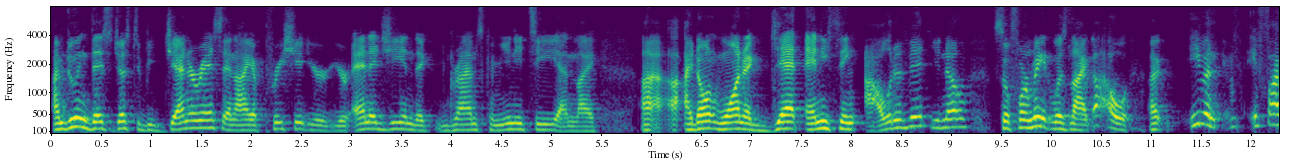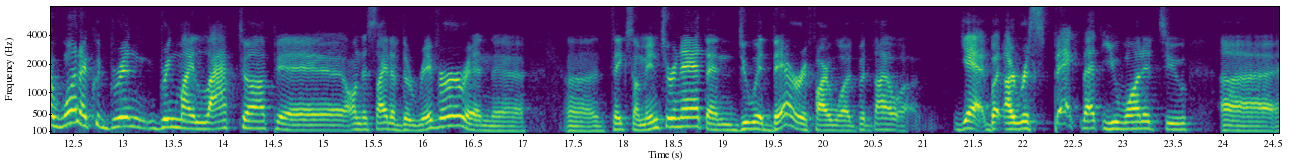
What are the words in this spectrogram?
I'm doing this just to be generous, and I appreciate your your energy in the Graham's community and like I, don't want to get anything out of it, you know. So for me, it was like, oh, uh, even if, if, I want, I could bring bring my laptop uh, on the side of the river and uh, uh take some internet and do it there if I would. But now, uh, yeah, but I respect that you wanted to uh,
